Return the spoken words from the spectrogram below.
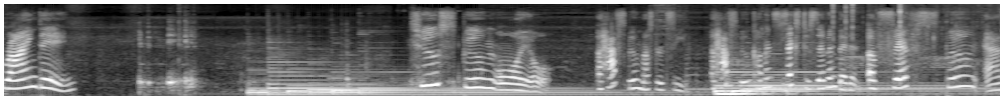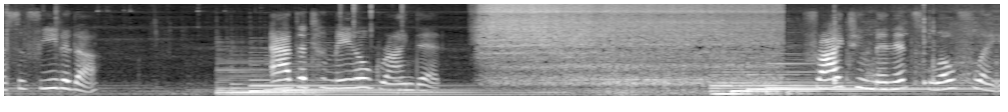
Grinding. 2 spoon oil. A half spoon mustard seed. A half spoon cumin 6 to 7 bitten. A fifth spoon asafoetida. Add the tomato grinded. Fry 2 minutes low flame.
